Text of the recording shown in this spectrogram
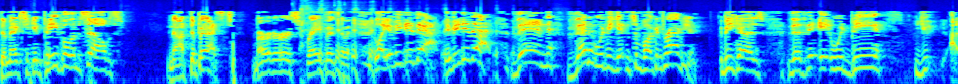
the Mexican people themselves not the best. Murderers, rapists. like if he did that, if he did that, then then it would be getting some fucking traction because the it would be you, uh,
